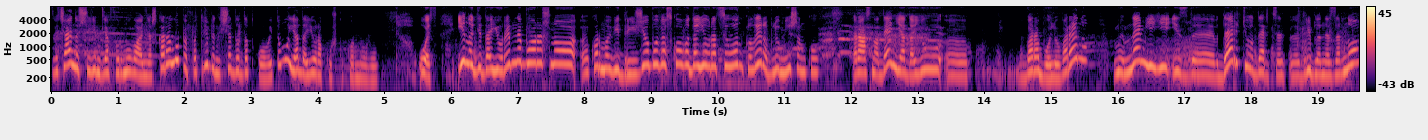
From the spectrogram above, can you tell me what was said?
звичайно, що їм для формування шкаралупи потрібен ще додатковий, тому я даю ракушку кормову. Ось. Іноді даю рибне борошно, е, кормові дріжджі обов'язково даю в раціон, коли роблю мішанку. Раз на день я даю е, бараболю варену. Ми мнемо її із е, дертю. Дерть це е, дріблене зерно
